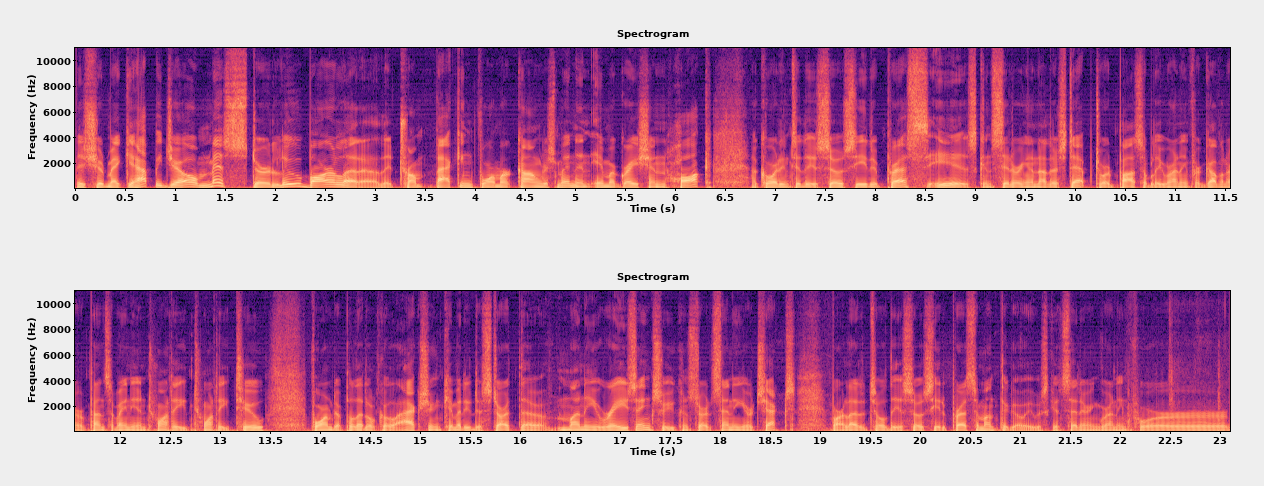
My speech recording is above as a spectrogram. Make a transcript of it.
This should make you happy, Joe. Mr. Lou Barletta, the Trump backing former congressman and immigration hawk, according to the Associated Press, is considering another step toward possibly running for governor of Pennsylvania in 2022. Formed a political action committee to start the money raising so you can start sending your checks. Barletta told the Associated Press a month ago he was considering running for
